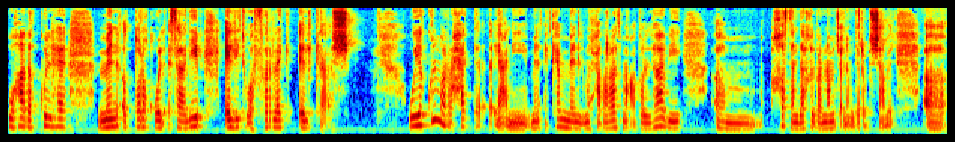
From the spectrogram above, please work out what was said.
وهذا كلها من الطرق والأساليب اللي توفر لك الكاش ويا كل مرة حتى يعني من أكمل محاضرات مع طلابي خاصة داخل برنامج أنا مدرب الشامل آه،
